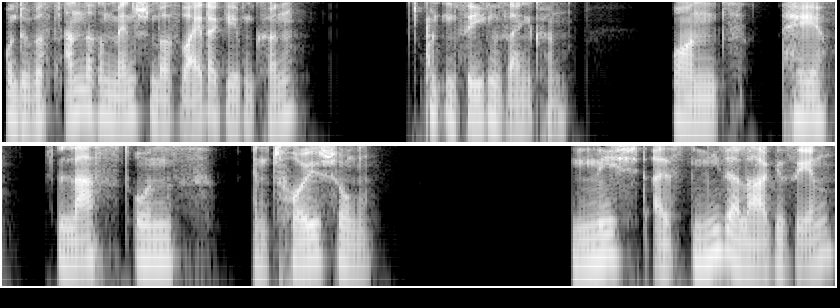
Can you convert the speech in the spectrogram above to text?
und du wirst anderen Menschen was weitergeben können und ein Segen sein können. Und hey, lasst uns Enttäuschung nicht als Niederlage sehen,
